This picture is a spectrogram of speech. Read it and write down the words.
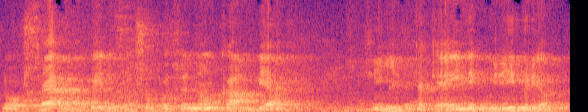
lo osservo, vedo che la sua posizione non cambia, significa che è in equilibrio.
